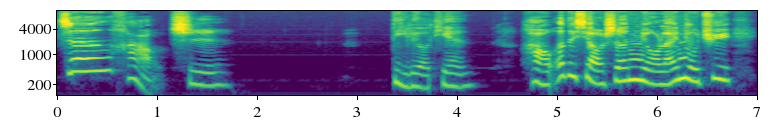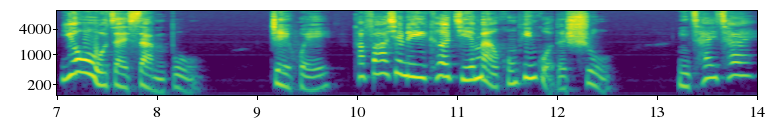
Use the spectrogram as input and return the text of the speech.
真好吃！第六天，好饿的小蛇扭来扭去，又在散步。这回，他发现了一棵结满红苹果的树。你猜猜，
